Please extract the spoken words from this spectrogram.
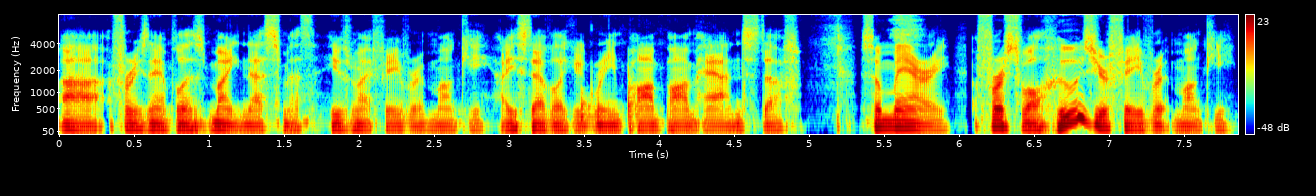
uh, for example, is Mike Nesmith. He was my favorite monkey. I used to have like a green pom pom hat and stuff. So, Mary, first of all, who is your favorite monkey?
